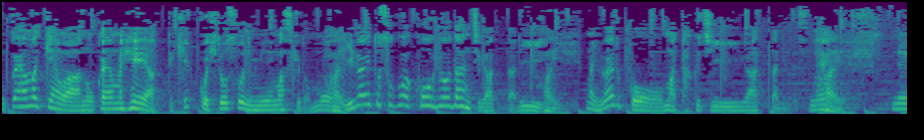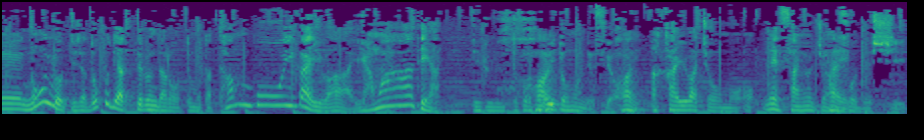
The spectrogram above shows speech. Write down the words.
岡山県はあの岡山平野って結構広そうに見えますけども、はい意外とそこは工業団地があったり、はい。まあ、いわゆるこう、まあ、宅地があったりですね。はい。で、農業ってじゃあどこでやってるんだろうって思ったら、田んぼ以外は山でやってるところが多いと思うんですよ。はいはい赤岩町も、ね、山陽町もそうですし、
